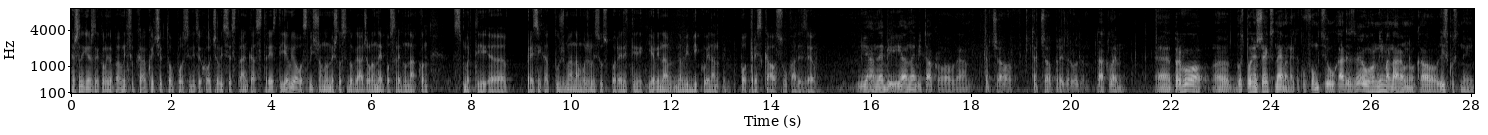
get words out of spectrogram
A što ti kažete, kolega Pavliću, kakve će to posljedice? Hoće li se stranka stresti? Je li ovo slično onome što se događalo neposredno nakon smrti e, predsjednika Tužmana? Može li se usporediti? Je li na, vidiku jedan potres kaos u HDZ-u? Ja ne bi, ja ne bi tako trčao, trčao pred rudom. Dakle, prvo, e, gospodin Šeks nema nekakvu funkciju u HDZ-u, on ima naravno kao iskusni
